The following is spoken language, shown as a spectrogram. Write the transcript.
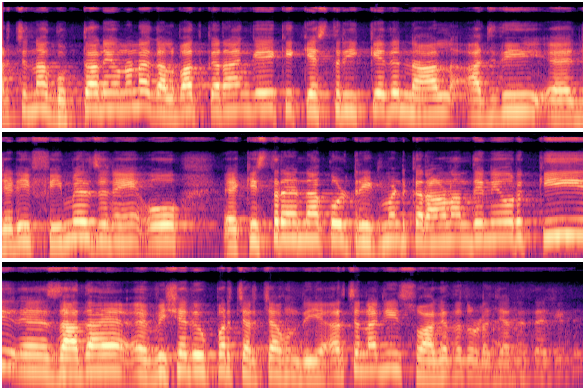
ਅਰਚਨਾ ਗੁਪਤਾ ਨੇ ਉਹਨਾਂ ਨਾਲ ਗੱਲਬਾਤ ਕਰਾਂਗੇ ਕਿ ਕਿਸ ਤਰੀਕੇ ਦੇ ਨਾਲ ਅੱਜ ਦੀ ਜਿਹੜੀ ਫੀਮੇਲਸ ਨੇ ਉਹ ਕਿਸ ਤਰ੍ਹਾਂ ਇਹਨਾਂ ਕੋਲ ਟ੍ਰੀਟਮੈਂਟ ਕਰਾਉਣ ਆਉਂਦੇ ਨੇ ਔਰ ਕੀ ਜ਼ਿਆਦਾ ਵਿਸ਼ੇ ਦੇ ਉੱਪਰ ਚਰਚਾ ਹੁੰਦੀ ਹੈ। ਅਰਚਨਾ ਜੀ, ਸਵਾਗਤ ਹੈ ਤੁਹਾਡਾ ਜਨਤ ਹੈ ਜੀ ਤੇ।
